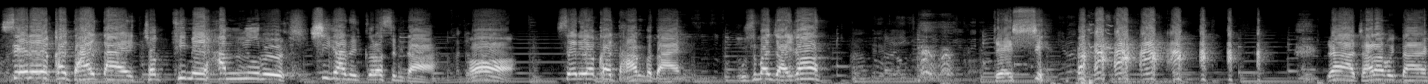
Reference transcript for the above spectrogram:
세레 역할 다 했다. 적 팀의 합류를 시간을 끌었습니다. 어, 세레 역할 다 한 거다. 무슨 말인지 알가? 개씨. 야, 잘하고 있다.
